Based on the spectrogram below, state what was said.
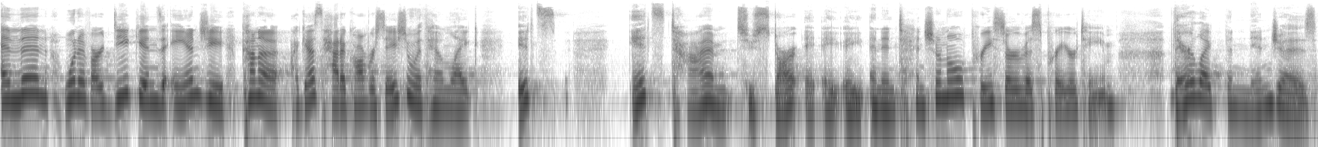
And then one of our deacons, Angie, kind of, I guess, had a conversation with him like, it's it's time to start a, a, a, an intentional pre service prayer team. They're like the ninjas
